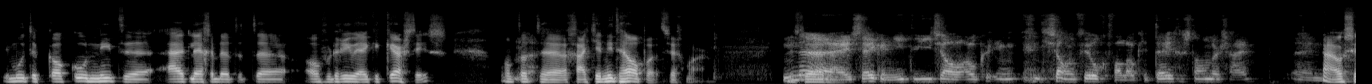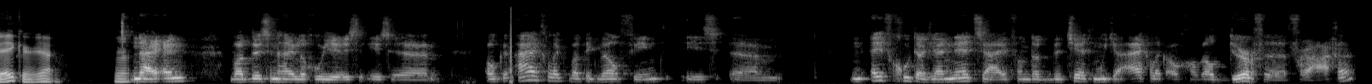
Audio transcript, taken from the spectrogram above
je moet de kalkoen niet uh, uitleggen dat het over drie weken kerst is. Want dat gaat je niet helpen, zeg maar. Dus, nee, zeker niet. Die zal, ook in, die zal in veel gevallen ook je tegenstander zijn. En, nou, zeker, ja. ja. Nee, en wat dus een hele goede is, is uh, ook eigenlijk wat ik wel vind, is um, even goed als jij net zei, van dat budget moet je eigenlijk ook gewoon wel durven vragen.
